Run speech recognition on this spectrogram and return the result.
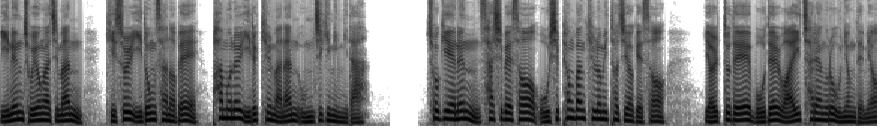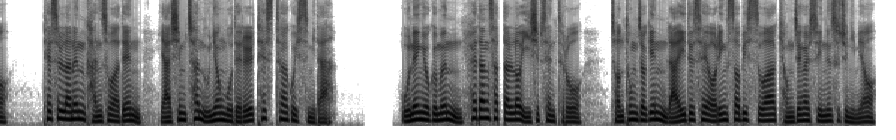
이는 조용하지만 기술 이동 산업에 파문을 일으킬 만한 움직임입니다. 초기에는 40에서 50평방킬로미터 지역에서 12대의 모델 Y 차량으로 운영되며 테슬라는 간소화된 야심찬 운영 모델을 테스트하고 있습니다. 운행요금은 회당 4달러 20센트로 전통적인 라이드 쉐어링 서비스와 경쟁할 수 있는 수준이며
